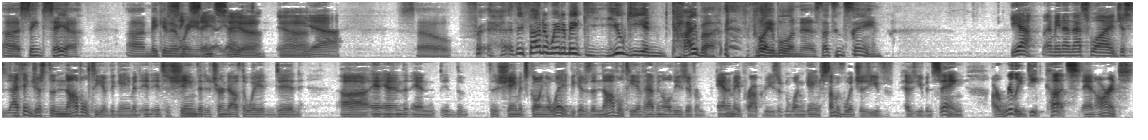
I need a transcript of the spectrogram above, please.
uh, Saint Seiya uh, making their Saint way in. Seiya, Seiya, yeah. yeah. yeah. So fr- they found a way to make Yugi and Kaiba playable in this. That's insane. Yeah, I mean, and that's why just I think just the novelty of the game. It, it, it's a shame that it turned out the way it did, uh, and and, and it, the the shame it's going away because the novelty of having all these different anime properties in one game, some of which, as you've as you've been saying, are really deep cuts and aren't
